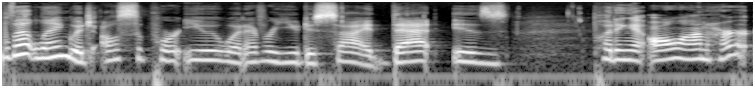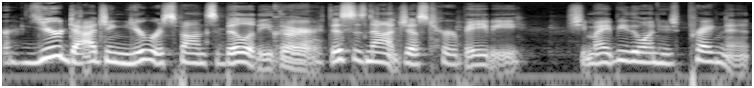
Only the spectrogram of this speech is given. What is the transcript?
Well, that language, I'll support you, whatever you decide, that is putting it all on her. You're dodging your responsibility Correct. there. This is not just her baby. She might be the one who's pregnant,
